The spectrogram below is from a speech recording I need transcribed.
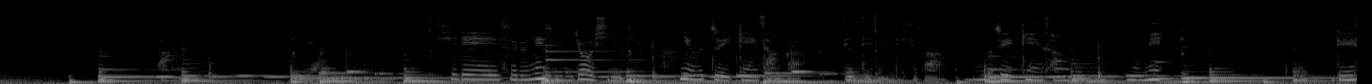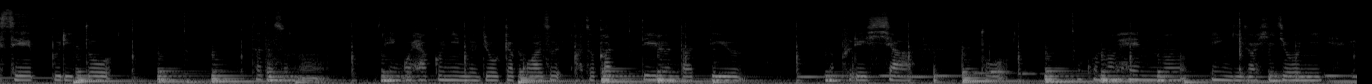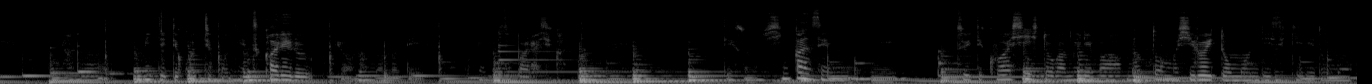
さんであの指令するねその上司に宇津井健さんが出てるんですがこの宇津井健さんのね冷静っぷりとだその1500人の乗客を預かっているんだっていうのプレッシャーとこの辺の演技が非常にあの見ててこっちもね疲れるようなものでこれも素晴らしかった。でその新幹線について詳しい人が見ればもっと面白いと思うんですけれども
